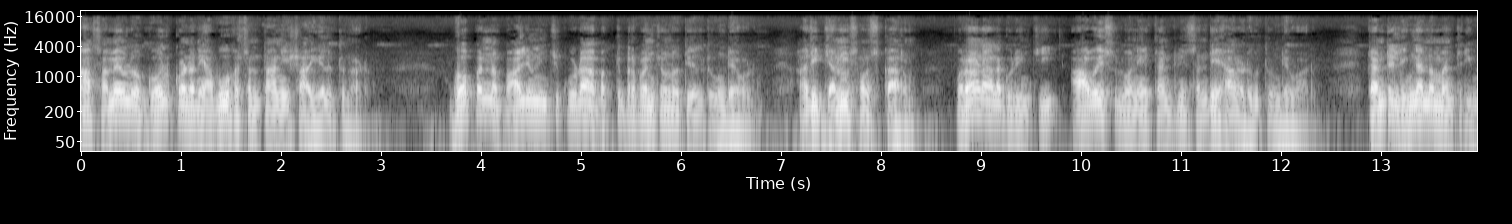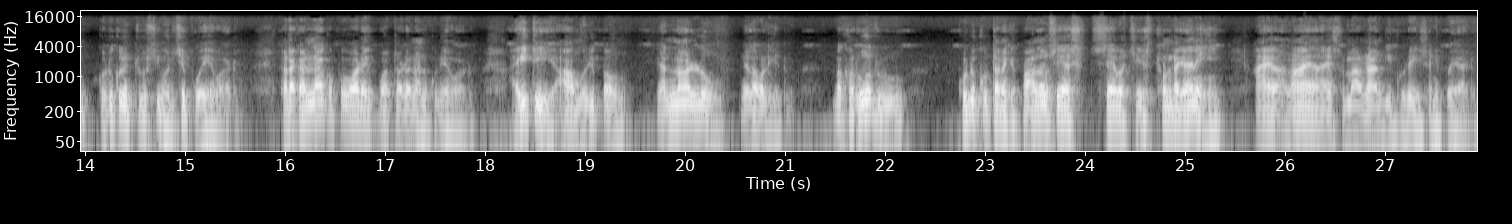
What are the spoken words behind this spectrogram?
ఆ సమయంలో గోల్కొండని అబూహ సంతాని షా ఏలుతున్నాడు. గోపన్న బాల్యం నుంచి కూడా భక్తి ప్రపంచంలో తేలుతూ ఉండేవాడు. అది జన్మ సంస్కారం. పురాణాల గురించి ఆ వయసులోనే తండ్రిని సందేహాలు అడుగుతుండేవాడు. తండ్రి లింగన్న మంత్రి కొడుకును చూసి మరిచిపోయేవాడు తనకన్నా గొప్పవాడైపోతాడని అనుకునేవాడు. అయితే ఆ మురిపం ఎన్నాళ్ళో నిలవలేదు. ఒకరోజు కొడుకు తనకి పాదవ సేవ చేస్తుండగానే ఆయన అనాయాస మరణానికి గురై చనిపోయాడు.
